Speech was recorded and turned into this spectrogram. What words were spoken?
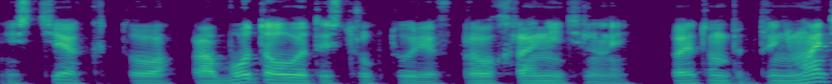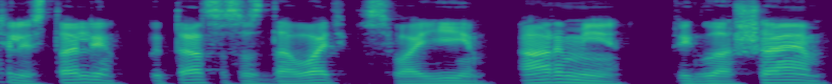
из тех, кто работал в этой структуре, в правоохранительной. Поэтому предприниматели стали пытаться создавать свои армии, приглашая,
